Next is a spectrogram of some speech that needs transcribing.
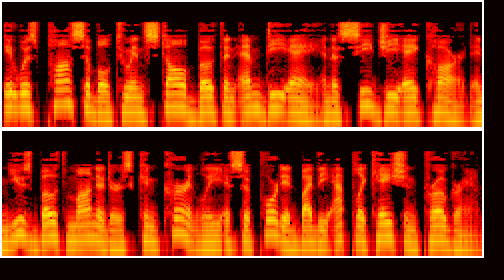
It was possible to install both an MDA and a CGA card and use both monitors concurrently if supported by the application program.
